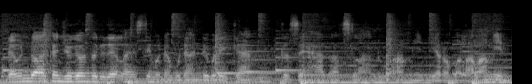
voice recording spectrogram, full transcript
Dan mendoakan juga untuk Dede Lesti mudah-mudahan diberikan kesehatan selalu. Amin. Ya robbal alamin.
